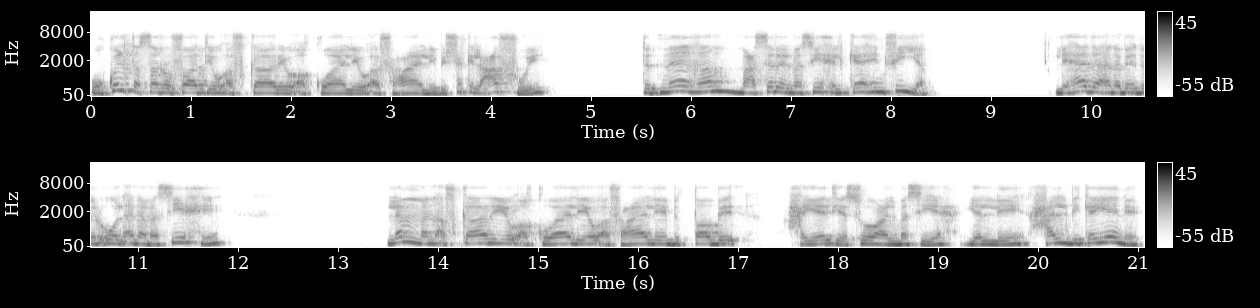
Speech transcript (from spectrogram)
وكل تصرفاتي وأفكاري وأقوالي وأفعالي بشكل عفوي تتناغم مع سر المسيح الكائن فيا. لهذا أنا بقدر أقول أنا مسيحي لما أفكاري وأقوالي وأفعالي بتطابق حياة يسوع المسيح يلي حل بكياني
